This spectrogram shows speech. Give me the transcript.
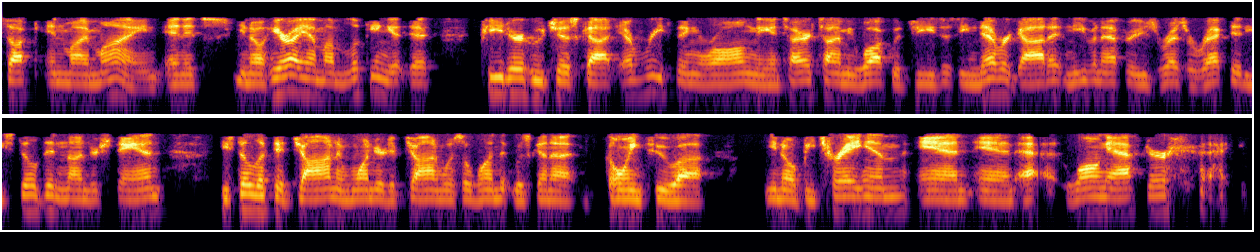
stuck in my mind. And it's you know here I am. I'm looking at, at Peter who just got everything wrong the entire time he walked with Jesus. He never got it, and even after he's resurrected, he still didn't understand. He still looked at John and wondered if John was the one that was gonna going to uh, you know betray him. And and uh, long after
